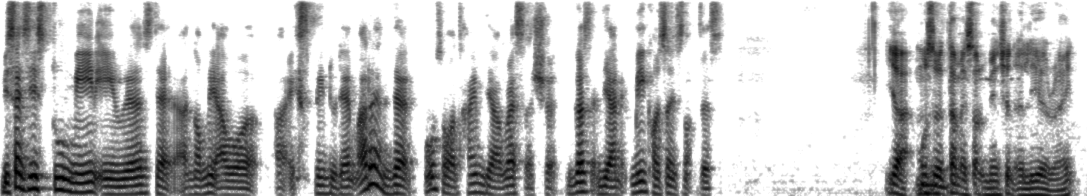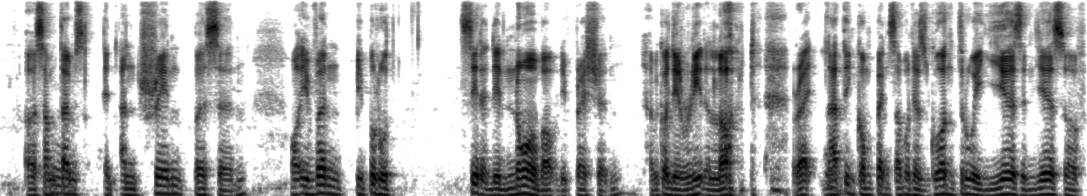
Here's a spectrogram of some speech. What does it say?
besides these two main areas that uh, normally I will uh, explain to them, other than that, most of the time they are rest assured because their main concern is not this. Yeah, most mm. of the time, as I mentioned earlier, right? Uh, sometimes mm. an untrained person or even people who say that they know about depression uh, because they read a lot, right? Nothing compared to someone who's gone through years and years of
